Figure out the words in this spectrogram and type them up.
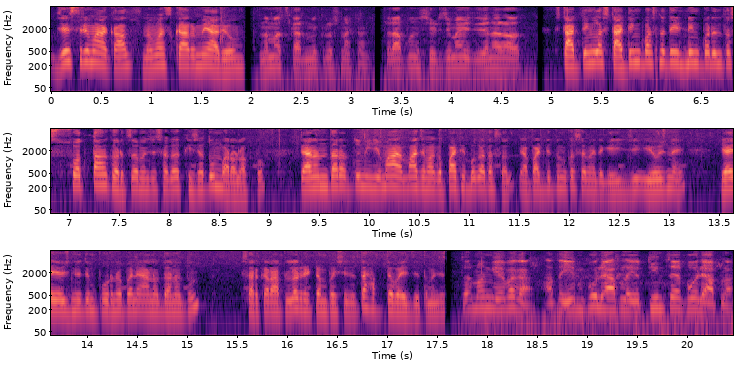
जय श्री महाकाल. नमस्कार मी आर्यम. नमस्कार मी कृष्णाखंड तर आपण सीटची माहिती देणार आहोत. स्टार्टिंगला स्टार्टिंगपासून ते एंडिंग पर्यंत स्वतः खर्च म्हणजे सगळं खिशातून भरावा लागतो. त्यानंतर तुम्ही ही मा माझ्या मागे पाठी बघत असाल या पाठीतून कसं माहिती आहे की ही जी योजना आहे या योजनेतून पूर्णपणे अनुदानातून सरकार आपल्याला रिटर्न पैसे देतं हप्ते पैसे देतं. म्हणजे तर मग हे बघा आता हे पोल आहे आपला हे तीनचा पोल आहे आपला.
